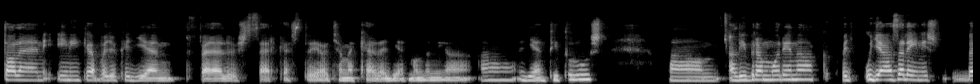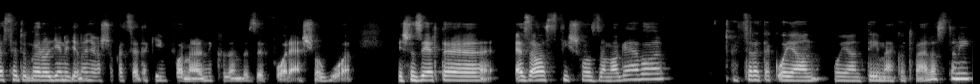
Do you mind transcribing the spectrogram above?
talán én inkább vagyok egy ilyen felelős szerkesztője, hogyha meg kell egy ilyet mondani a, a, egy ilyen titulust, a, a Libra Morinak, hogy ugye az elején is beszéltünk arról, hogy én ugye nagyon sokat szeretek informálni különböző forrásokból, és azért ez azt is hozza magával, szeretek olyan, olyan témákat választani,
